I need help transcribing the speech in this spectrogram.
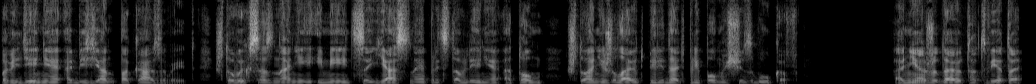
Поведение обезьян показывает, что в их сознании имеется ясное представление о том, что они желают передать при помощи звуков. Они ожидают ответа,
